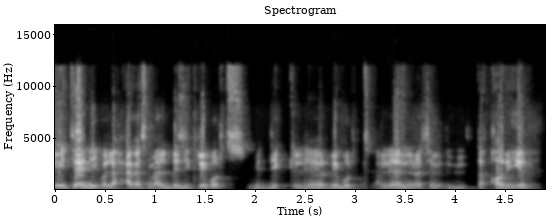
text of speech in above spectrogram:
إيه تاني بيقول لك حاجة اسمها ال basic reports بيديك اللي هي ال report اللي هي مثلا التقارير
